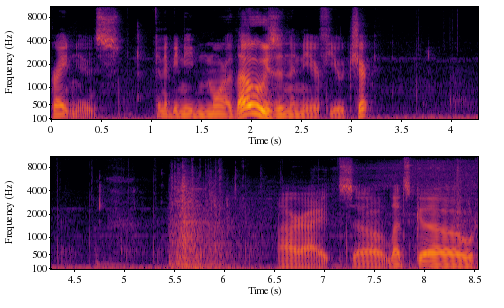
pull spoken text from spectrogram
Great news. Gonna be needing more of those in the near future. Alright, so let's go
